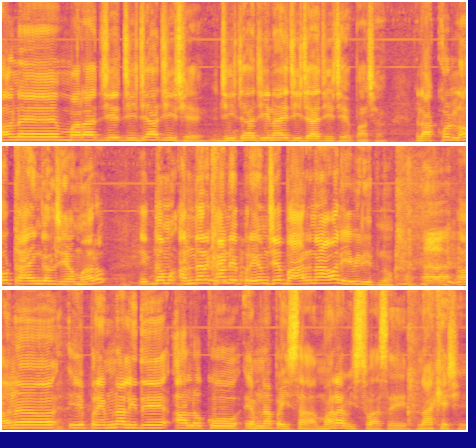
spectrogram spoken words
અને મારા જે જીજાજી છે, જીજાજીના એ જીજાજી છે પાછા. એટલે આખો લવ ટ્રાયેંગલ છે અમારો. એકદમ અંદર ખાને પ્રેમ છે, બહાર ના આવે ને એવી રીતનો. અને એ પ્રેમના લીધે આ લોકો એમના પૈસા મારા વિશ્વાસે નાખે છે.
